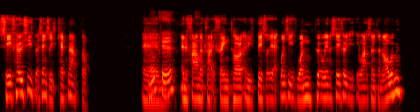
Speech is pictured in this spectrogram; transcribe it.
safe houses, but essentially he's kidnapped her. Um, Okay. And the family try to find her, and he's basically once he gets one put away in a safe house, he, he latches onto another woman,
